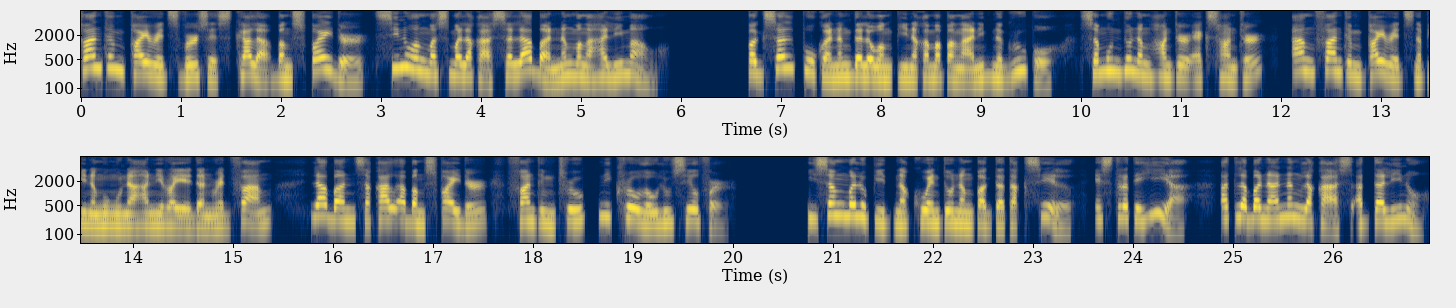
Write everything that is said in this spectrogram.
Phantom Pirates vs. Kalabang Spider, sino ang mas malakas sa laban ng mga halimaw? Pagsalpukan ng dalawang pinakamapanganib na grupo, sa mundo ng Hunter x Hunter, ang Phantom Pirates na pinangungunahan ni Raedan Redfang, laban sa Kalabang Spider, Phantom Troop ni Crollo Lucifer. Isang malupit na kwento ng pagtataksil, estratehiya, at labanan ng lakas at talino.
